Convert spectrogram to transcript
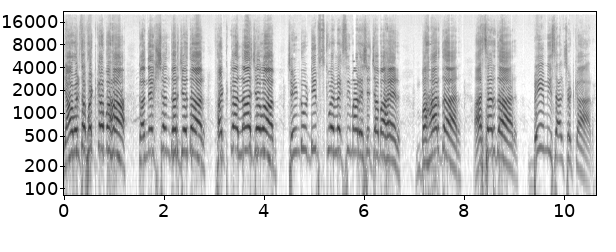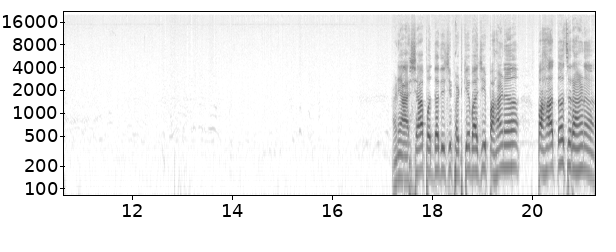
यावरचा फटका पहा. कनेक्शन दर्जेदार. फटका ला जवाब चेंडू डीप स्क्वेअर लेग सीमा रेषेच्या बाहेर. बहारदार असरदार बेमिसाल षटकार. आणि अशा पद्धतीची फटकेबाजी पाहणं पाहतच राहणं.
